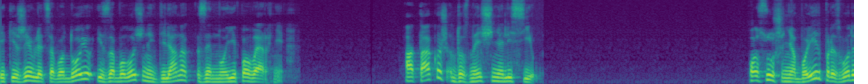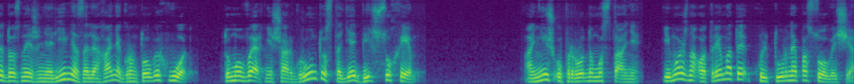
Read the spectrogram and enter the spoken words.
які живляться водою із заболочених ділянок земної поверхні, а також до знищення лісів. Осушення боліт призводить до зниження рівня залягання ґрунтових вод, тому верхній шар ґрунту стає більш сухим, аніж у природному стані, і можна отримати культурне пасовище.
